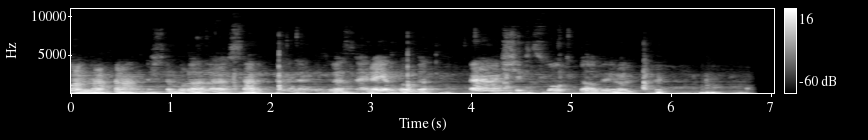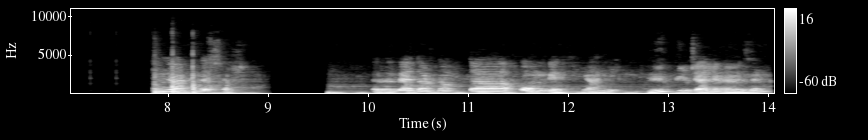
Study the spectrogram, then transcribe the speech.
formlara falan işte buralara sabitlemelerimiz vesaire yapıldı. Ben hemen shift sol tıkla alıyorum. Şimdi arkadaşlar e, V4.11 yani büyük güncellememizin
